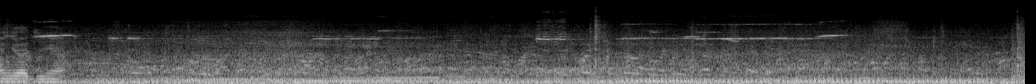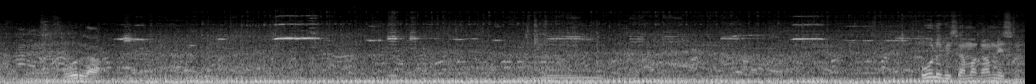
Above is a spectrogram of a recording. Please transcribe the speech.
வாங்கியாச்சுங்க ஊருகா கூழுக்கு செம்ம காம்பினேஷன்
